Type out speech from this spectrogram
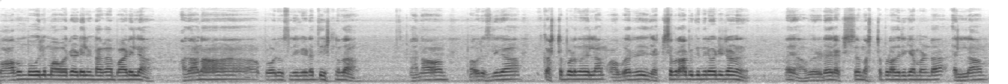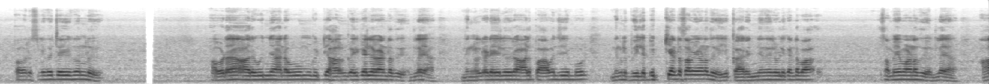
പാപം പോലും അവരുടെ ഇടയിൽ ഉണ്ടാകാൻ പാടില്ല. അതാണ് ആ പൗലോസ്ലിഗയുടെ തീഷ്ണത. കാരണം ആ പൗലോസ്ലിക കഷ്ടപ്പെടുന്നതെല്ലാം അവർ രക്ഷ പ്രാപിക്കുന്നതിന് വേണ്ടിയിട്ടാണ്. അവരുടെ രക്ഷ നഷ്ടപ്പെടാതിരിക്കാൻ വേണ്ട എല്ലാം പൗലോസ്ലിക ചെയ്യുന്നുണ്ട്. അവിടെ അറിവും ജ്ഞാനവും കിട്ടി അഹങ്കരിക്കല്ല വേണ്ടത്. അല്ലേ നിങ്ങളുടെ ഇടയിൽ ഒരാൾ പാപം ചെയ്യുമ്പോൾ നിങ്ങൾ വിലപിക്കേണ്ട സമയമാണത്. ഈ കരഞ്ഞ് നിലവിളിക്കേണ്ട വിളിക്കേണ്ട സമയമാണത് അല്ലേ? ആ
